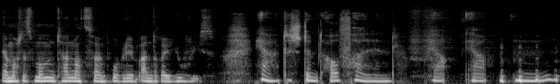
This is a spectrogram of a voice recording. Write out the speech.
Er macht es momentan noch zu einem Problem anderer Juvis. Ja, das stimmt. Auffallend. Ja, ja. Mhm.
